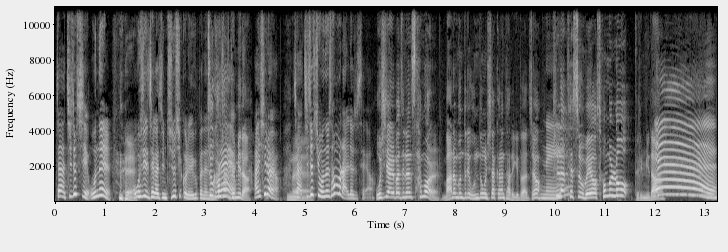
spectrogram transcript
자, 지조씨, 오늘, 네. 옷이 제가 지금 지조씨 걸 읽을 뻔 했는데. 쭉 하셔도 됩니다. 아니, 싫어요. 네. 자, 지조씨 오늘 선물 알려주세요. 옷이 얇아지는 3월. 많은 분들이 운동을 시작하는 달이기도 하죠. 네. 필라테스 웨어 선물로 드립니다. 예!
